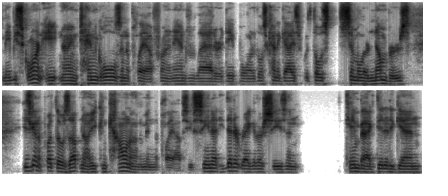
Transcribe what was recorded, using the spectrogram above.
maybe scoring eight, nine, ten goals in a playoff run. An Andrew Ladd or a Dave Bolland, those kind of guys with those similar numbers, he's gonna put those up now. You can count on him in the playoffs. You've seen it. He did it regular season, came back, did it again.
